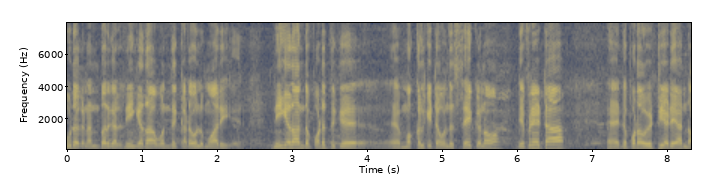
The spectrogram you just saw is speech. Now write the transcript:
ஊடக நண்பர்கள் நீங்கள் தான் வந்து கடவுள் மாதிரி நீங்கள் தான் இந்த படத்துக்கு மக்கள்கிட்ட வந்து சேர்க்கணும். டெஃபினட்டாக இந்த படம் வெற்றி அடைய அந்த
